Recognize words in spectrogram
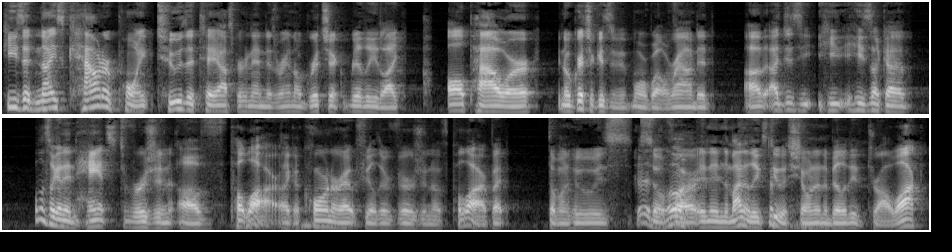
he's a nice counterpoint to the Teoscar Hernandez Randal Grichuk really like all power. You know, Gritchick is a bit more well rounded. Uh, I just he, he he's like a almost like an enhanced version of Pilar, like a corner outfielder version of Pilar, but someone who is Good so lord. far in, in the minor leagues too has shown an ability to draw a walk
